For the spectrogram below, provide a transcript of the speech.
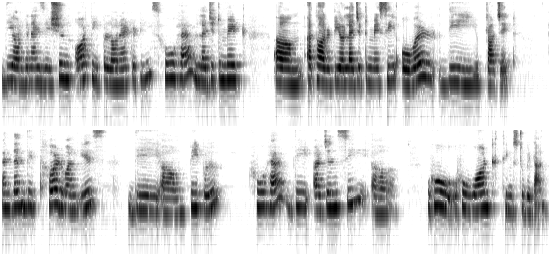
the organization or people or entities who have legitimate um, authority or legitimacy over the project. And then the third one is the um, people who have the urgency, uh, who, who want things to be done.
